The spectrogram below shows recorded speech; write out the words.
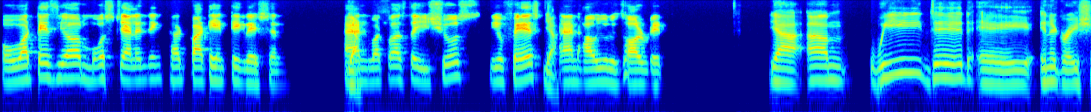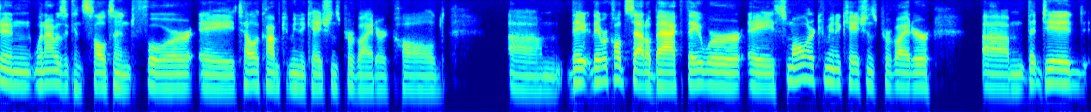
what is your most challenging third-party integration, Yeah. and what was the issues you faced Yeah. and how you resolved it? Yeah, um, we did a integration when I was a consultant for a telecom communications provider called um, they they were called Saddleback. They were a smaller communications provider um, that did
